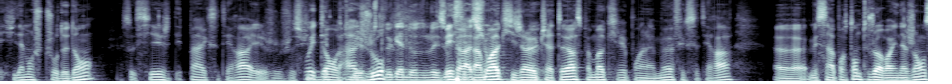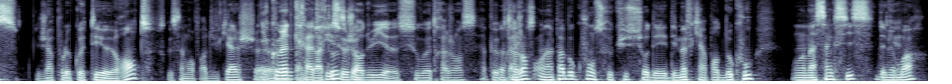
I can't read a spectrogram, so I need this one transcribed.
évidemment, je suis toujours dedans associé, des pas, etc. Et je, je suis dedans tous les jours. Le gars de, mais c'est pas moi qui gère le chatter, c'est pas moi qui réponds à la meuf, etc. Euh, mais c'est important de toujours avoir une agence, déjà pour le côté euh, rente, parce que ça m'apporte du cash. Il y a combien de euh, créatrices aujourd'hui sous votre agence à peu Notre près? agence, on n'a pas beaucoup, on se focus sur des, des, meufs qui rapportent beaucoup. On en a 5-6 de mémoire.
